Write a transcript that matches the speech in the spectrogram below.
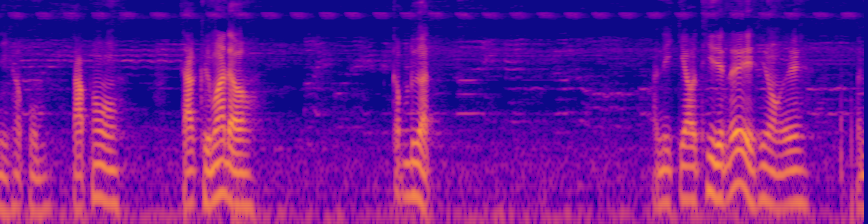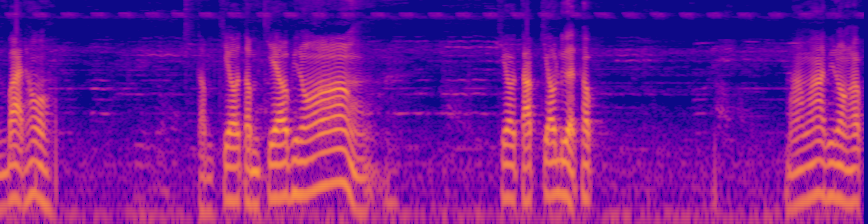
นี่ครับผม ตับห้อตักขึ้นมาเดี๋ยวกับเลือด อันนี้เจียวที่เด็ดเลย พี่น้องเอ้ยมันบานห้อตำเจียวตำเจียวพี่น้องเกี๊ยวตับเกี๊ยวเลือดครับ มามาพี่น้องครับ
